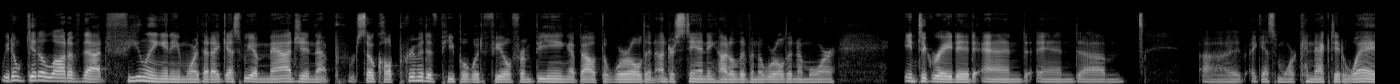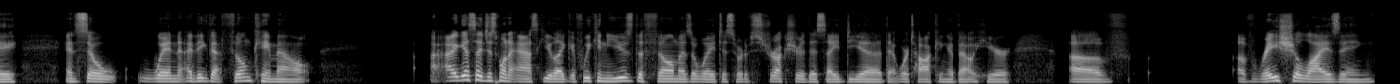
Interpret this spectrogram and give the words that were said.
we don't get a lot of that feeling anymore that I guess we imagine that pr- so-called primitive people would feel from being about the world and understanding how to live in the world in a more integrated and and um, uh, I guess more connected way. And so when I think that film came out, I guess I just want to ask you like if we can use the film as a way to sort of structure this idea that we're talking about here of of racializing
